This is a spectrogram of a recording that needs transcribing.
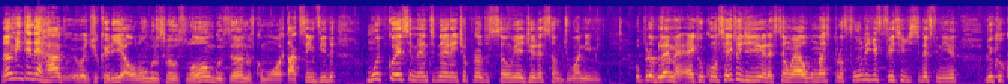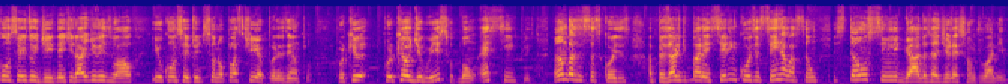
Não me entenda errado, eu adquiri ao longo dos meus longos anos como um otaku sem vida muito conhecimento inerente à produção e à direção de um anime. O problema é que o conceito de direção é algo mais profundo e difícil de se definir do que o conceito de identidade visual e o conceito de sonoplastia, por exemplo. Por que, por que eu digo isso? Bom, é simples. Ambas essas coisas, apesar de parecerem coisas sem relação, estão sim ligadas à direção de um anime.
